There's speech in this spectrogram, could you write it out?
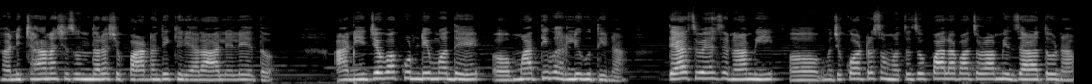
आणि छान असे सुंदर असे पानं देखील याला आलेले येतं आणि जेव्हा कुंडीमध्ये माती भरली होती ना त्याच वेळेस ना आम्ही म्हणजे क्वार्टर समोरचा जो पालापाचोळा आम्ही जाळतो ना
